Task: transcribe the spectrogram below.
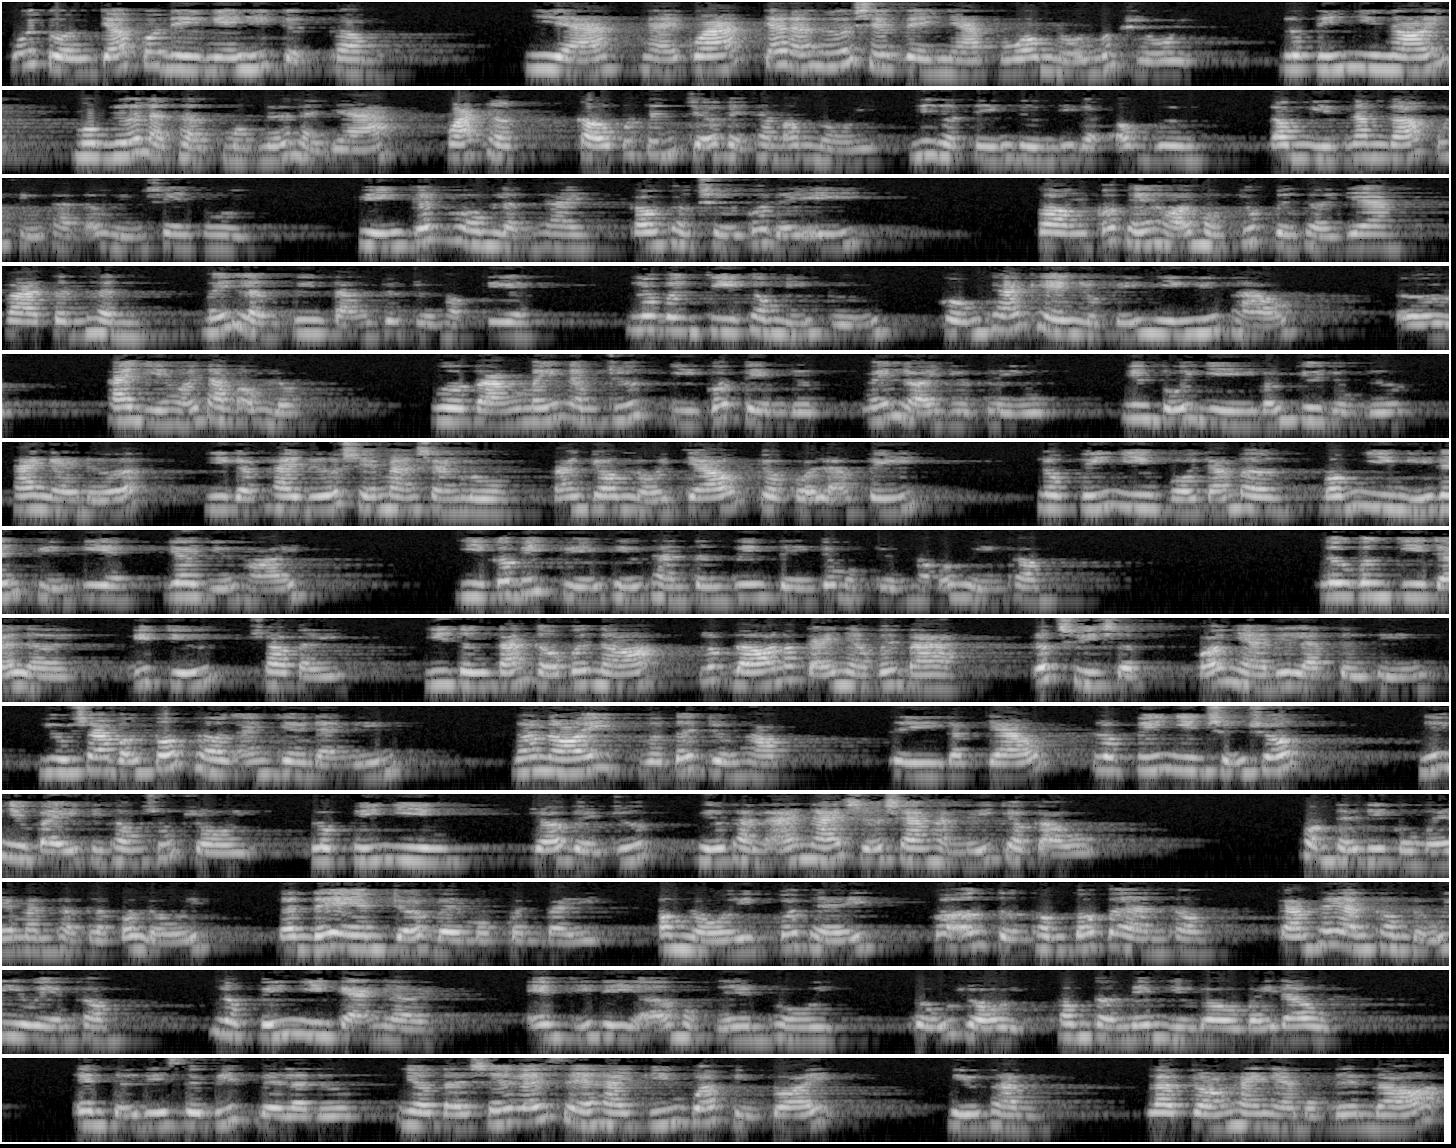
cuối tuần cháu có đi nghe hí kịch không? Dạ, ngại quá, cháu đã hứa sẽ về nhà phụ ông nội mất rồi. Lục Vĩ Nhiên nói, một nửa là thật, một nửa là giả. quá thật, cậu có tính trở về thăm ông nội, nhưng là tiện đường đi gặp ông Vương, đồng nghiệp năm đó của triệu Thành ở huyện Xe thôi. Chuyện kết hôn lần hai, cậu thật sự có để ý. Còn có thể hỏi một chút về thời gian và tình hình mấy lần quyên tặng cho trường học kia. Lưu Vân Chi không miễn cưỡng, cũng khá khen Lục Kỷ Nhiên hiếu thảo. Ừ, hai dì hỏi thăm ông Lục. Vừa vặn mấy năm trước dì có tìm được mấy loại dược liệu, nhưng tuổi dì vẫn chưa dùng được. Hai ngày nữa, dì gặp hai đứa sẽ mang sang luôn, tặng cho ông nội cháu cho khỏi lãng phí. Lục Vĩ Nhiên vội cảm ơn, bỗng nhiên nghĩ đến chuyện kia, do dự hỏi. Dì có biết chuyện Thiệu Thành từng viên tiền cho một trường học ở huyện không? Lưu Vân Chi trả lời, biết chứ, sao vậy? Nhi từng tán cậu với nó, lúc đó nó cãi nhau với bà, rất suy sụp, bỏ nhà đi làm từ thiện, dù sao vẫn tốt hơn ăn chơi đàn điếm. Nó nói vừa tới trường học thì gặp cháu, Lục Phí Nhiên sửng sốt. Nếu như vậy thì thông suốt rồi, Lục Phí Nhiên trở về trước, hiểu Thành ái nái sửa sang hành lý cho cậu. Không thể đi cùng em anh thật là có lỗi, đành để em trở về một mình vậy. Ông nội có thể có ấn tượng không tốt với anh không? Cảm thấy anh không đủ yêu em không? Lục Vĩ Nhiên cạn lời, em chỉ đi ở một đêm thôi, đủ rồi, không cần đem nhiều đồ vậy đâu. Em tự đi xe buýt về là được, nhờ tài xế lái xe hai chuyến quá phiền toái. Hiệu Thành, là tròn hai ngày một đêm đó.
